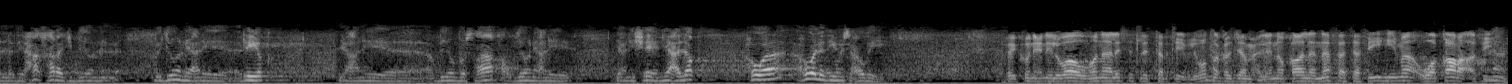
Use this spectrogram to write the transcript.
الذي خرج بدون بدون يعني ريق يعني بدون بصاق أو بدون يعني يعني شيء يعلق هو هو الذي يمسح به. فيكون يعني الواو هنا ليست للترتيب لمطلق الجمع لأنه قال نفث فيهما وقرأ فيه. نعم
